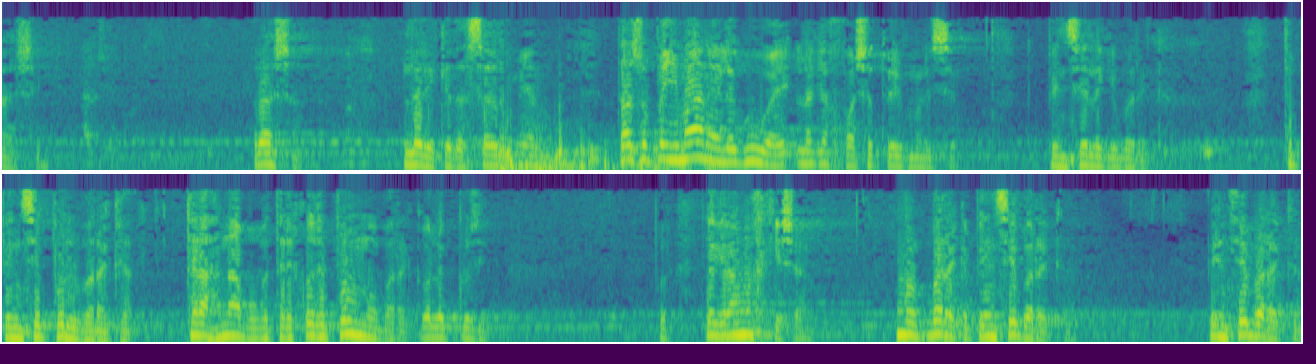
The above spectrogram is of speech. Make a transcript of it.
راشي راشه لری کې د سر مین تاسو په ایمان لګو وای لګه خوښه توې مونږ پنسل لګي برکه ته پنسل پول برکه ترحنا په طریقو د پول مبارک ولک کوزي لګ را مخ کې شه مبارک پنسل برکه پنځه برکه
